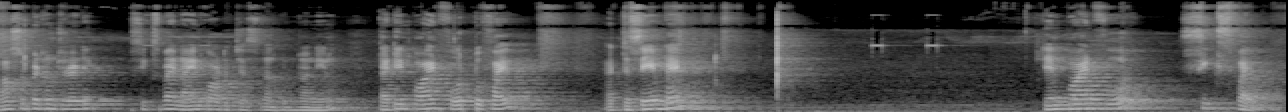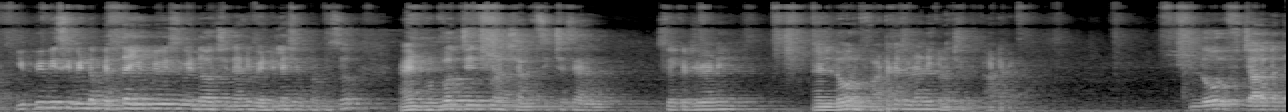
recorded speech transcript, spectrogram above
master bedroom చూడండి. సిక్స్ బై నైన్ కాట్ వచ్చేస్తుంది అనుకుంటున్నాను నేను. Thirteen point four two five at the same time ten point four six five UPVC window పెద్ద యూపీవీసీ విండో వచ్చిందండి ventilation purpose and wood work చేయించుకోవడానికి షెల్ఫ్స్ ఇచ్చేసారు సో ఇక్కడ చూడండి. అండ్లో రూఫ్ అటక చూడండి ఇక్కడ వచ్చింది అటక. లో రూఫ్ చాలా పెద్ద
